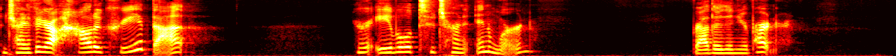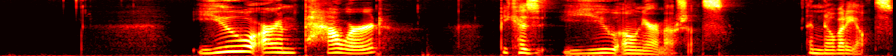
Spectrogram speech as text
and trying to figure out how to create that, you're able to turn inward rather than your partner. You are empowered because you own your emotions and nobody else.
